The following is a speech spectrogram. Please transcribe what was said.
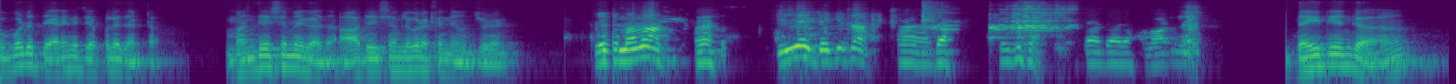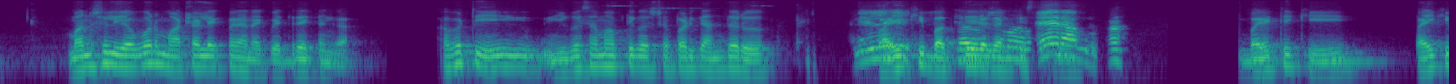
ఎవడు ధైర్యంగా చెప్పలేదంట. మన దేశమే కాదు ఆ దేశంలో కూడా అట్లనే ఉంది చూడండి. ధైర్యంగా మనుషులు ఎవరు మాట్లాడలేకపోయినా నాకు వ్యతిరేకంగా. కాబట్టి యుగ సమాప్తికి వచ్చేప్పటికీ అందరూ పైకి భక్తిగా కనిపిస్తారు బయటికి పైకి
